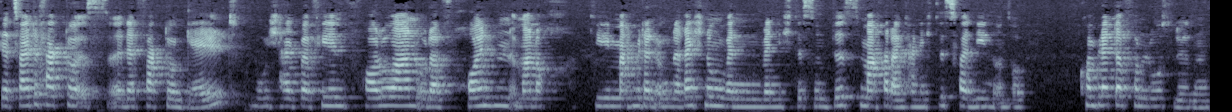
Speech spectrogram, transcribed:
der zweite Faktor ist äh, der Faktor Geld, wo ich halt bei vielen Followern oder Freunden immer noch, die machen mir dann irgendeine Rechnung, wenn, wenn ich das und das mache, dann kann ich das verdienen und so komplett davon loslösen.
